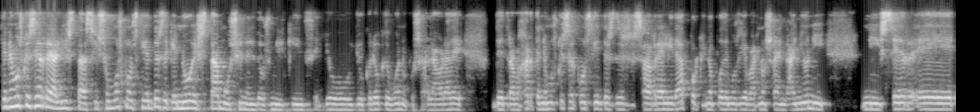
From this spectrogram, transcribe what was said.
tenemos que ser realistas y somos conscientes de que no estamos en el 2015. Yo, yo creo que, bueno, pues a la hora de, trabajar tenemos que ser conscientes de esa realidad porque no podemos llevarnos a engaño ni, ni ser eh,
